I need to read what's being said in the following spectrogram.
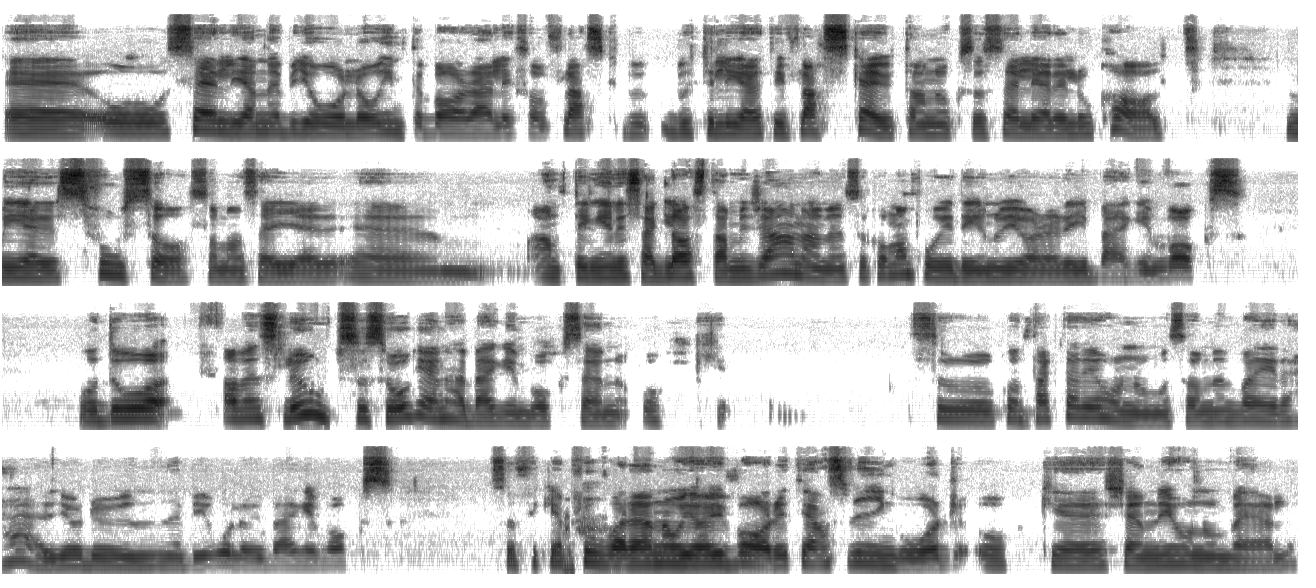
Eh, och sälja Nebbiolo och inte bara liksom flaskbuteljerat i flaska utan också sälja det lokalt. Mer sfuso som man säger. Eh, antingen i glasdamigiana men så kom man på idén att göra det i bag-in-box. Och då av en slump så såg jag den här bag-in-boxen och så kontaktade jag honom och sa men vad är det här? Gör du en Nebbiolo i bag-in-box? Så fick jag prova den och jag har ju varit i hans vingård och eh, känner honom väl.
